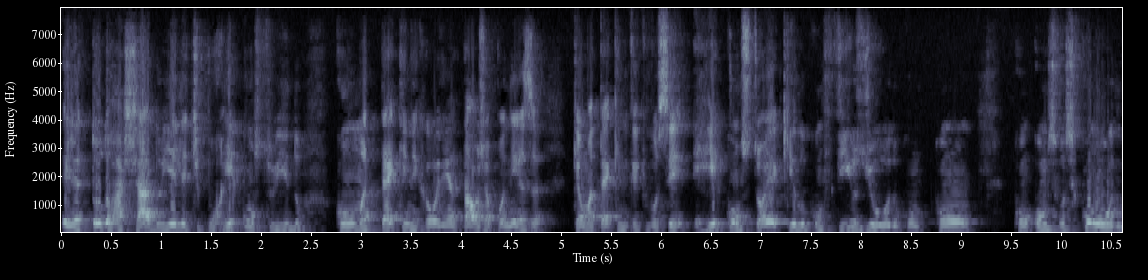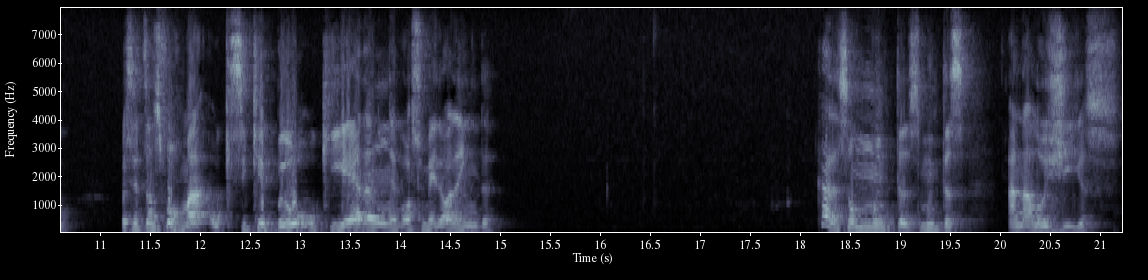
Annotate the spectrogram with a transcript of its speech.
ele é todo rachado e ele é tipo reconstruído com uma técnica oriental japonesa, que é uma técnica que você reconstrói aquilo com fios de ouro, com, com, com como se fosse com ouro. Pra Você transformar o que se quebrou, o que era, num negócio melhor ainda. Cara, são muitas, muitas analogias.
